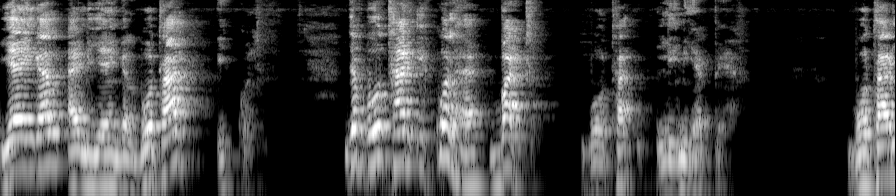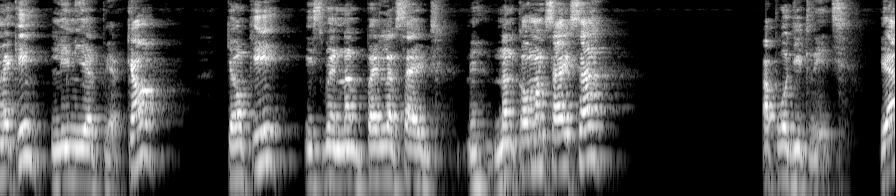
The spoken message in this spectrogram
ये एंगल एंड ये एंगल बोथ आर इक्वल जब बोथ आर इक्वल है but both are linear pair both are making linear pair क्यों? क्योंकि इसमें non parallel side non common side सा अपोजिट रेज या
